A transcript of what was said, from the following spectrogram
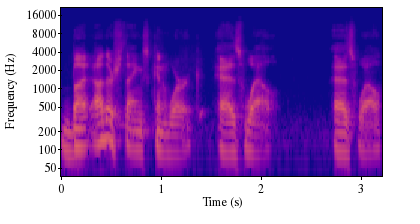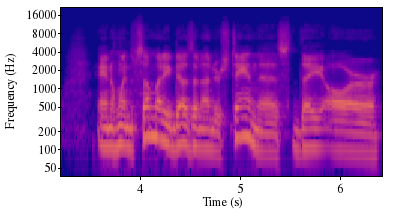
but other things can work as well as well and when somebody doesn't understand this they are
